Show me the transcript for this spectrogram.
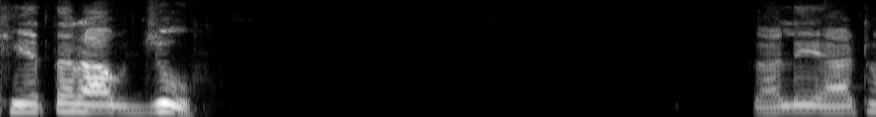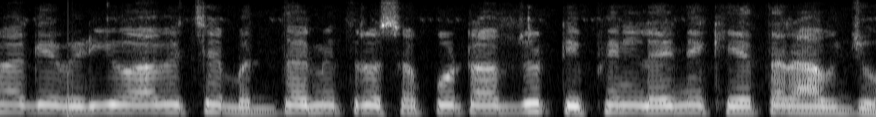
ખેતર આવજો. કાલે આઠ વાગે વીડિયો આવે છે, બધા મિત્રો સપોર્ટ આપજો, ટિફિન લઈને ખેતર આવજો.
